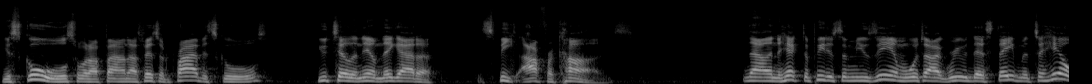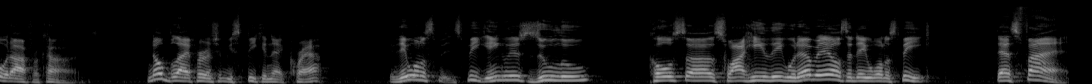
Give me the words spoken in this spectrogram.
Your schools, what I found out, especially the private schools, you telling them they gotta speak Afrikaans. Now, in the Hector Pieterson Museum, which I agree with that statement, to hell with Afrikaans. No black person should be speaking that crap. If they want to sp- speak English, Zulu, Xhosa, Swahili, whatever else that they want to speak, that's fine.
